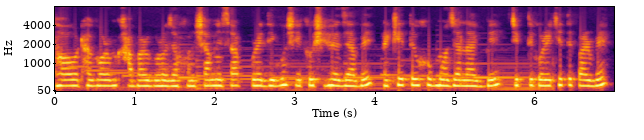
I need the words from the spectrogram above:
ধোয়া ওঠা গরম খাবারগুলো যখন সামনে সার্ভ করে দিব, সে খুশি হয়ে যাবে। আর খেতেও খুব মজা লাগবে, তৃপ্তি করে খেতে পারবে।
